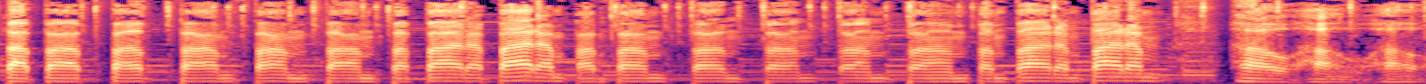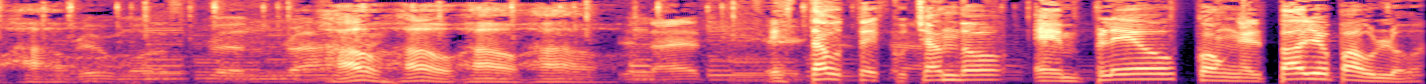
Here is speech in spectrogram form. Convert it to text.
Pa pa pa pam pam pam pa para param pam pam pam pam pam pam pam param param. Está usted escuchando Empleo con el Payo Paulo.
